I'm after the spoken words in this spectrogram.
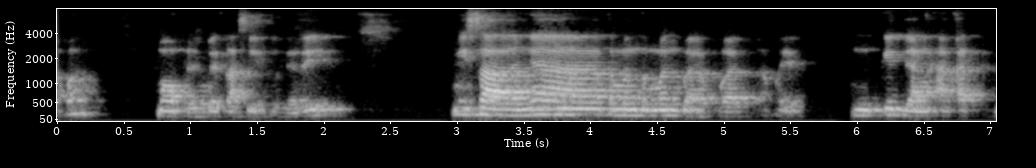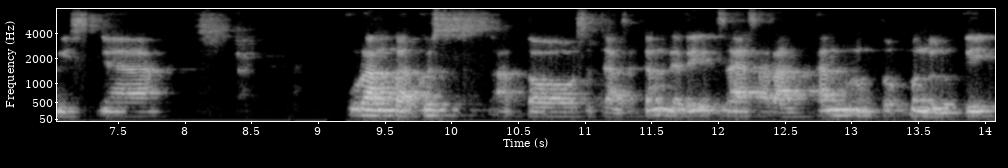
apa mau berprestasi itu. Jadi misalnya teman-teman buat apa ya mungkin yang akademisnya kurang bagus atau sedang-sedang, jadi saya sarankan untuk menggeluti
